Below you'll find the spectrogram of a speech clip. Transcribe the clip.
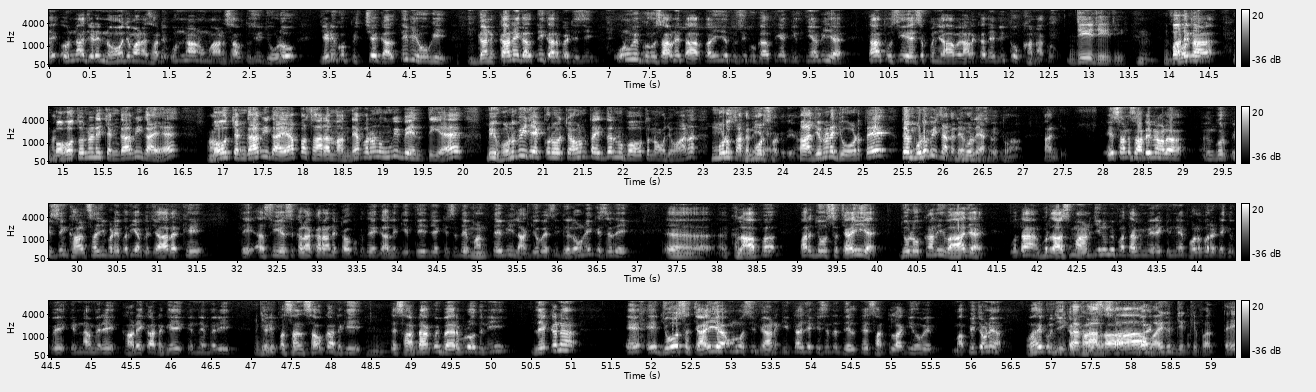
ਤੇ ਉਹਨਾਂ ਜਿਹੜੇ ਨੌਜਵਾਨ ਆ ਸਾਡੇ ਉਹਨਾਂ ਨੂੰ ਮਾਨ ਸਾਹਿਬ ਤੁਸੀਂ ਜੋੜੋ ਜਿਹੜੀ ਕੋਈ ਪਿੱਛੇ ਗਲਤੀ ਵੀ ਹੋਗੀ ਗਣਕਾਂ ਨੇ ਗਲਤੀ ਕਰ ਬੈਠੀ ਸੀ ਉਹਨੂੰ ਵੀ ਗੁਰੂ ਸਾਹਿਬ ਨੇ ਤਾਰਤਾ ਜੀ ਜੇ ਤੁਸੀਂ ਕੋਈ ਗਲਤੀਆਂ ਕੀਤੀਆਂ ਵੀ ਹੈ ਤਾਂ ਤੁਸੀਂ ਇਸ ਪੰਜਾਬ ਨਾਲ ਕਦੇ ਵੀ ਧੋਖਾ ਨਾ ਕਰੋ ਜੀ ਜੀ ਜੀ ਹੂੰ। ਬਹੁਤ ਬਹੁਤ ਉਹਨਾਂ ਨੇ ਚੰਗਾ ਵੀ ਗਾਇਆ ਹੈ ਬਹੁਤ ਚੰਗਾ ਵੀ ਗਾਇਆ ਆਪਾਂ ਸਾਰਾ ਮੰਨਦੇ ਆ ਪਰ ਉਹਨਾਂ ਵੀ ਬੇਨਤੀ ਹੈ ਵੀ ਹੁਣ ਵੀ ਜੇਕਰ ਉਹ ਚਾਹਣ ਤਾਂ ਇੱਧਰ ਨੂੰ ਬਹੁਤ ਨੌਜਵਾਨ ਮੁੜ ਸਕਦੇ ਮੁੜ ਹੈ। ਸਕਦੇ, ਹਾਂ। ਹਾਂ ਜੇ ਉਹਨਾਂ ਨੇ ਜੋੜ ਤੇ ਤੇ ਮੁੜ ਵੀ ਸਕਦੇ ਮੁੜ ਉਹਨਾਂ ਦੇ ਵੀ ਅੱਗੇ ਸਕਦੇ, ਤੋਂ ਹਾਂ। ਹਾਂਜੀ ਇਹ ਸਨ ਸਾਡੇ ਨਾਲ ਗੁਰਪ੍ਰੀਤ ਸਿੰਘ ਖਾਲਸਾ ਜੀ ਬੜੇ ਵਧੀਆ ਵਿਚਾਰ ਰੱਖੇ ਤੇ ਅਸੀਂ ਇਸ ਕਲਾਕਾਰਾਂ ਦੇ ਟੌਪਿਕ ਤੇ ਗੱਲ ਕੀਤੀ ਜੇ ਕਿਸੇ ਦੇ ਮਨ ਤੇ ਵੀ ਲੱਗੇ ਹੋਵੇ ਅਸੀਂ ਦਿਲੋਂ ਨਹੀਂ ਕਿਸੇ ਦੇ ਖਿਲਾਫ ਪਰ ਜੋ ਸਚਾਈ ਹੈ ਜੋ ਲੋਕਾਂ ਦੀ ਆਵਾਜ਼ ਹੈ ਉਹ ਤਾਂ ਗੁਰਦਾਸ ਮਾਨ ਜੀ ਨੂੰ ਵੀ ਪਤਾ ਵੀ ਮੇਰੇ ਕਿੰਨੇ ਫੁੱਲ ਪਰ ਡਿੱਗ ਪਏ ਕਿੰਨਾ ਮੇਰੇ ਖਾੜੇ ਘਟ ਗਏ ਕਿੰਨੇ ਮੇਰੀ ਜਿਹੜੀ ਪ੍ਰਸ਼ੰਸਾ ਉਹ ਘਟ ਗਈ ਤੇ ਸਾਡਾ ਕੋਈ ਬੈਰ ਵਿਰੋਧ ਨਹੀਂ। ਲੇਕਿਨ ਇਹ ਇਹ ਜੋ ਸਚਾਈ ਹੈ ਉਹਨੂੰ ਅਸੀਂ ਬਿਆਨ ਕੀਤਾ ਜੇ ਕਿਸੇ ਦੇ ਦਿਲ ਤੇ ਸੱਟ ਲੱਗੀ ਹੋਵੇ ਮਾਫੀ ਚਾਹੁੰਦੇ ਆ। ਵਾਹਿਗੁਰੂ ਜੀ ਕਾ ਖਾਲਸਾ ਵਾਹਿਗੁਰੂ ਜੀ ਕੀ ਫਤਿਹ।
